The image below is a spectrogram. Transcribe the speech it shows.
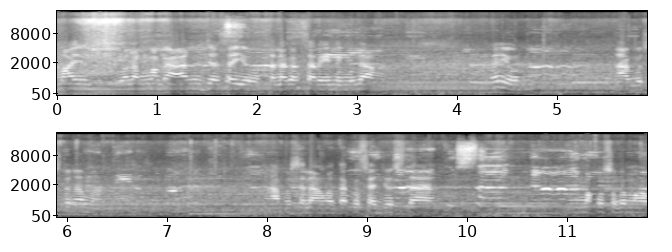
Mayos, walang mag-aano dyan sa'yo. Talagang sarili mo lang. Ngayon, na gusto naman. Napasalamat ako sa Diyos na makusog ang mga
